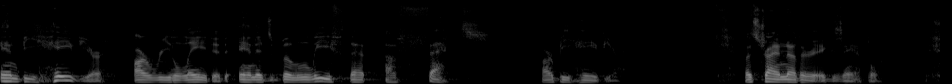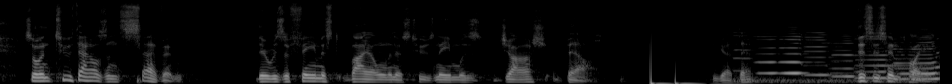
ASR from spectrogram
and behavior are related, and it's belief that affects our behavior. Let's try another example. So in 2007, there was a famous violinist whose name was Josh Bell. You got that? This is him playing.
